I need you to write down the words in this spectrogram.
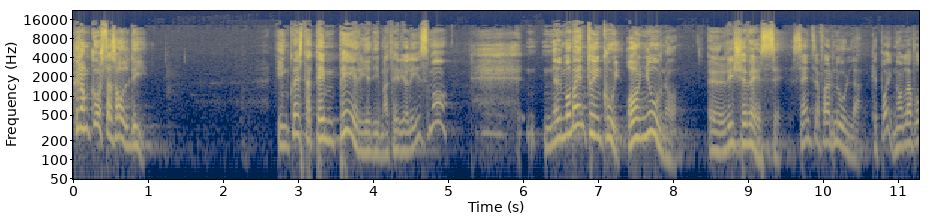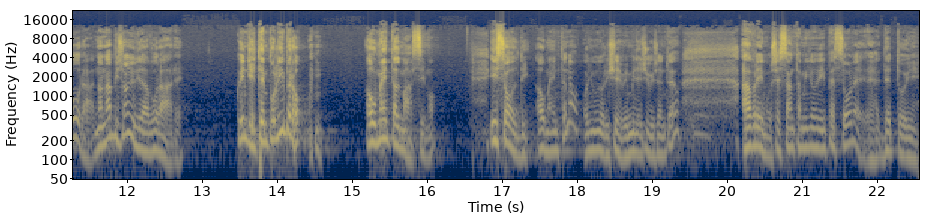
che non costa soldi. In questa temperie di materialismo, nel momento in cui ognuno eh, ricevesse senza far nulla, che poi non lavora, non ha bisogno di lavorare, quindi il tempo libero aumenta al massimo, i soldi aumentano, ognuno riceve 1500 euro, avremo 60 milioni di persone, eh, detto in,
